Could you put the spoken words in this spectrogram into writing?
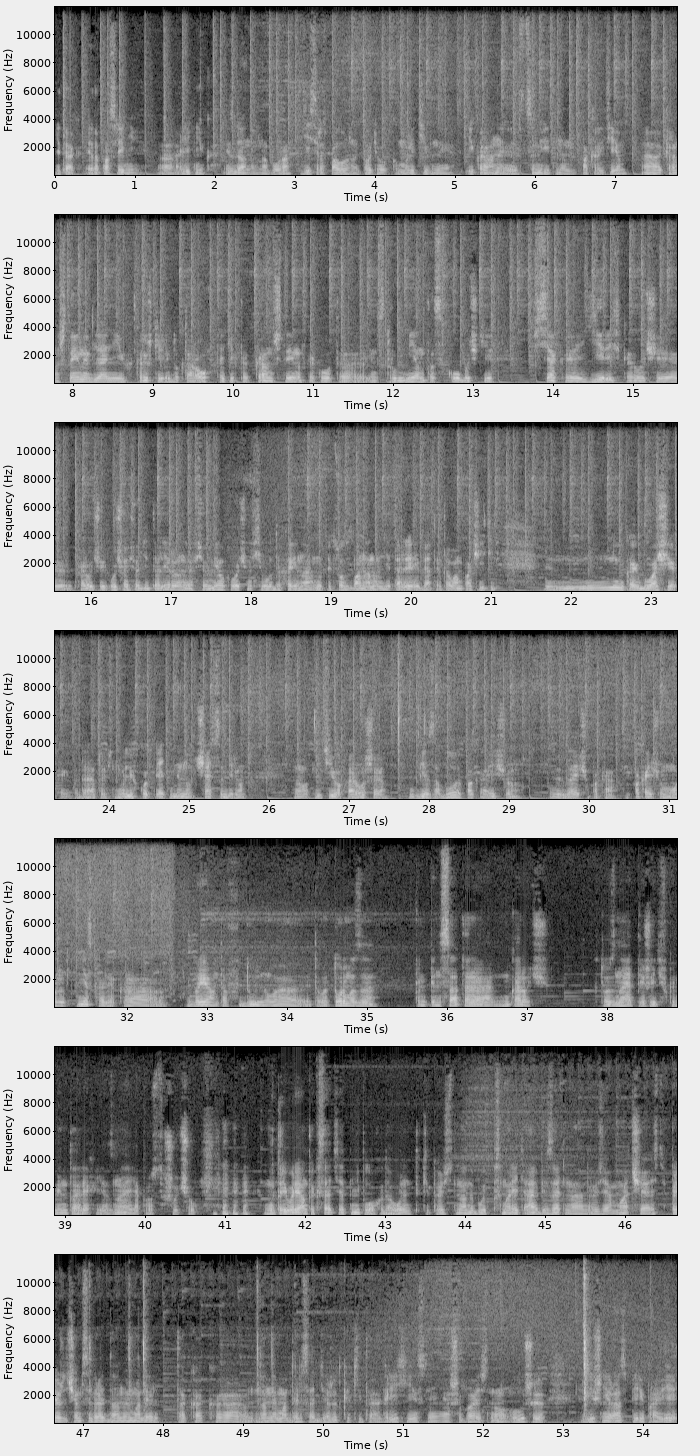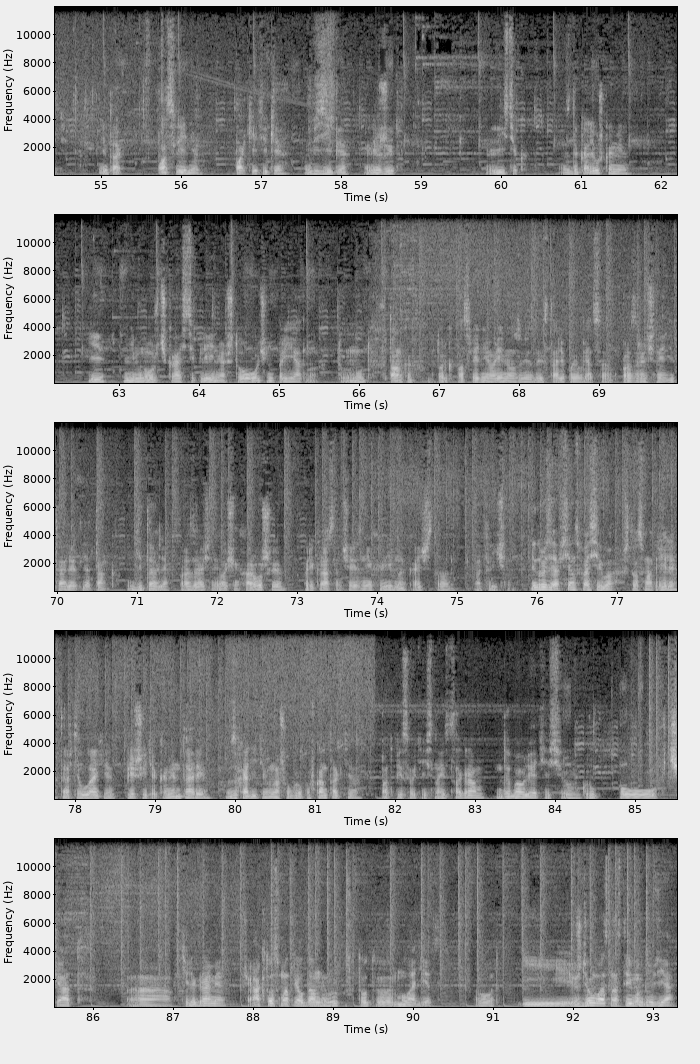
Итак, это последний э, литник из данного набора. Здесь расположены противокумулятивные экраны с цимеритным покрытием, э, кронштейны для них, крышки редукторов, каких-то кронштейнов, какого-то инструмента, скобочки, всякая ересь, короче. Короче, очень все деталированное, все мелко, очень всего до хрена. Но 500 с бананом деталей, ребята, это вам почистить, ну, как бы вообще, как бы, да, то есть, ну, легко 5 минут, часть соберем. Вот, литье хорошее, без облоя пока еще, звезда еще пока, пока еще может. Несколько вариантов дульного этого тормоза, компенсатора, ну, короче, кто знает, пишите в комментариях. Я знаю, я просто шучу. Ну, три варианта, кстати, это неплохо довольно-таки. То есть надо будет посмотреть обязательно, друзья, мат-часть, прежде чем собирать данную модель, так как э, данная модель содержит какие-то огрехи, если я не ошибаюсь, но лучше лишний раз перепроверить. Итак, в пакетике в зипе лежит листик с доколюшками, и немножечко остекления, что очень приятно. Ну, в танках только последнее время у звезды стали появляться прозрачные детали для танков. Детали прозрачные очень хорошие, прекрасно через них видно, качество отлично. И, друзья, всем спасибо, что смотрели. Ставьте лайки, пишите комментарии, заходите в нашу группу ВКонтакте, подписывайтесь на Инстаграм, добавляйтесь в группу, в чат в Телеграме. А кто смотрел данный выпуск, тот э, молодец. Вот. И ждем вас на стримах, друзья.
